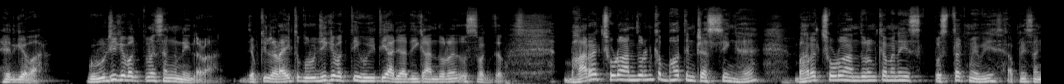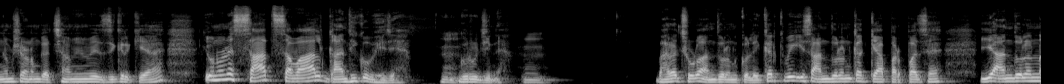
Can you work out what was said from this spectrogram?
हेडगेवार गुरुजी के वक्त में संघ नहीं लड़ा जबकि लड़ाई तो गुरुजी के वक्त ही हुई थी आज़ादी का आंदोलन उस वक्त भारत छोड़ो आंदोलन का बहुत इंटरेस्टिंग है। भारत छोड़ो आंदोलन का मैंने इस पुस्तक में भी अपनी संगम शरणम गच्छामी में ज़िक्र किया है कि उन्होंने सात सवाल गांधी को भेजे हैं। गुरुजी ने। हम्म, भारत छोड़ो आंदोलन को लेकर कि भाई इस आंदोलन का क्या पर्पज़ है? ये आंदोलन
